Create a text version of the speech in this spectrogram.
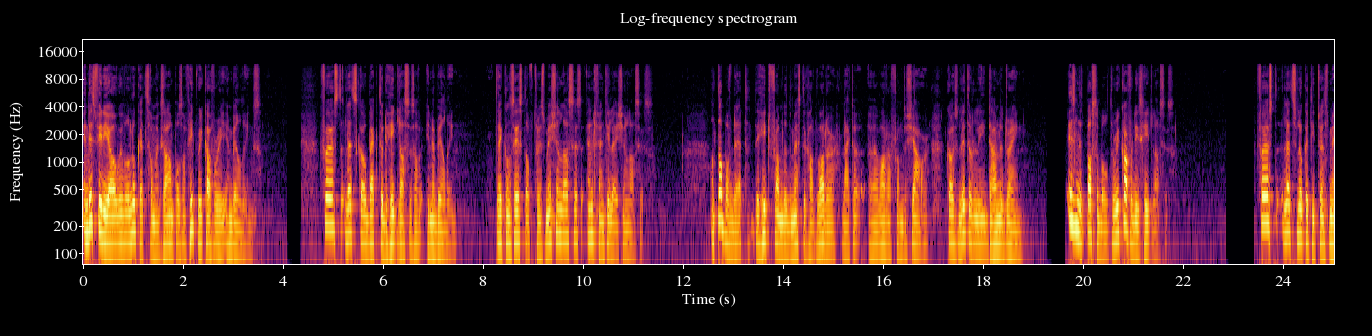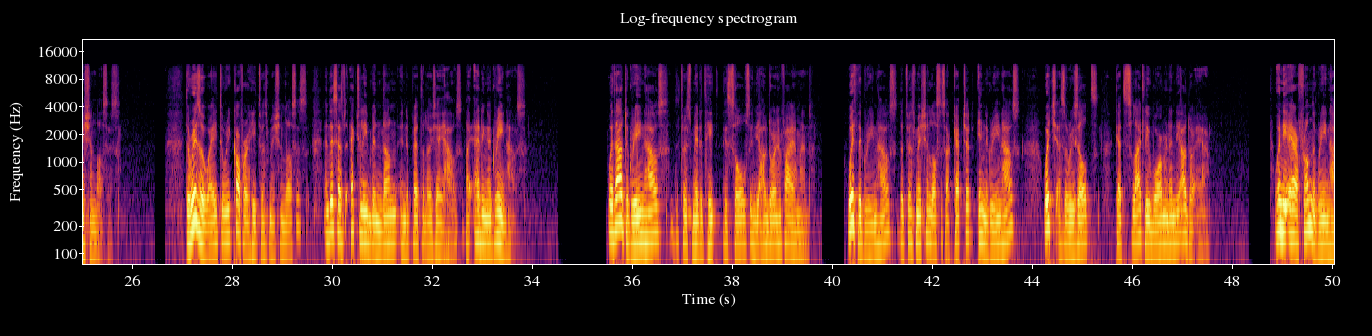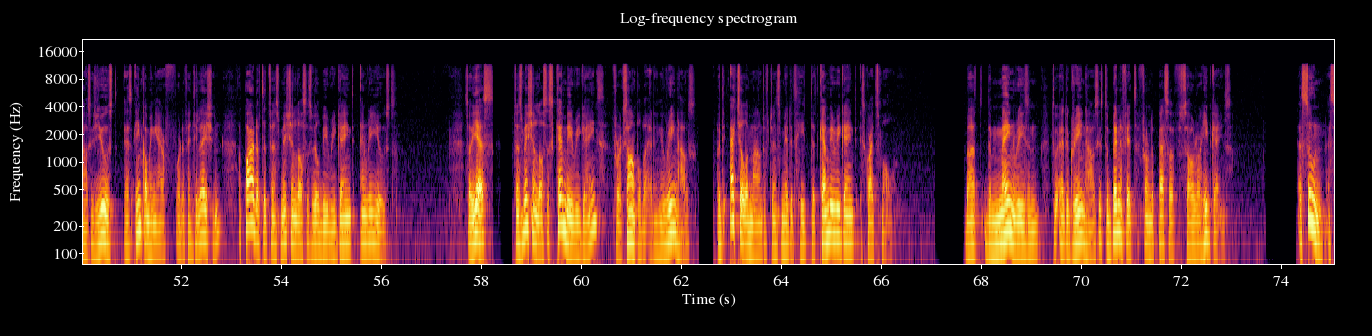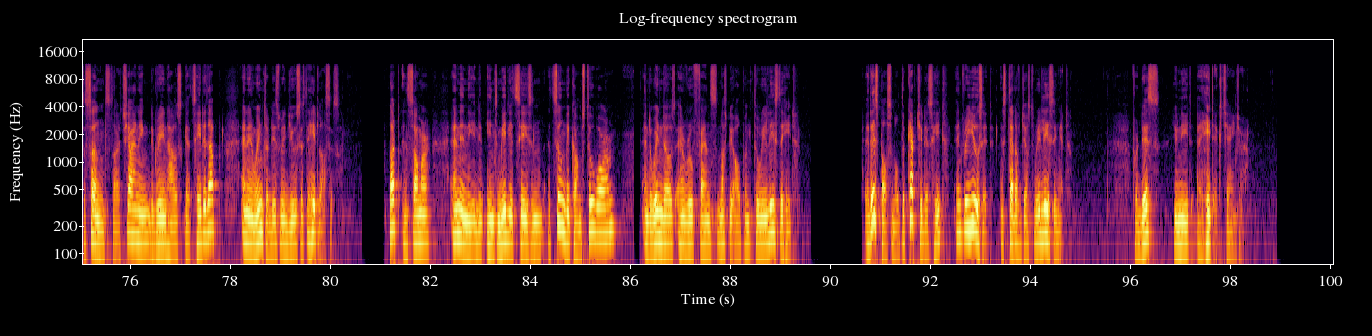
In this video we will look at some examples of heat recovery in buildings. First, let's go back to the heat losses of, in a building. They consist of transmission losses and ventilation losses. On top of that, the heat from the domestic hot water, like the uh, water from the shower, goes literally down the drain. Isn't it possible to recover these heat losses? First, let's look at the transmission losses. There is a way to recover heat transmission losses, and this has actually been done in the Pret house by adding a greenhouse. Without the greenhouse, the transmitted heat dissolves in the outdoor environment. With the greenhouse, the transmission losses are captured in the greenhouse, which as a result gets slightly warmer than the outdoor air. When the air from the greenhouse is used as incoming air for the ventilation, a part of the transmission losses will be regained and reused. So yes, transmission losses can be regained, for example by adding a greenhouse, but the actual amount of transmitted heat that can be regained is quite small. But the main reason to add a greenhouse is to benefit from the passive solar heat gains. As soon as the sun starts shining, the greenhouse gets heated up and in winter this reduces the heat losses. But in summer and in the intermediate season it soon becomes too warm and the windows and roof fans must be opened to release the heat. It is possible to capture this heat and reuse it instead of just releasing it. For this you need a heat exchanger.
